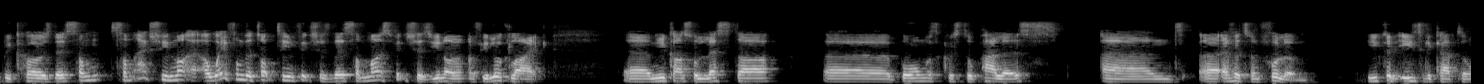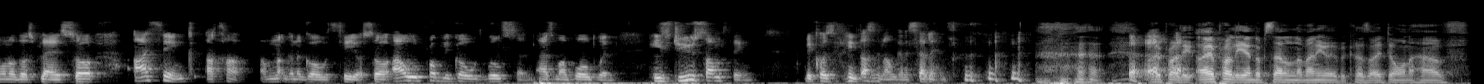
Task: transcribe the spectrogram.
because there's some some actually not away from the top team fixtures. There's some nice fixtures. You know, if you look like uh, Newcastle, Leicester, uh, Bournemouth, Crystal Palace, and uh, Everton, Fulham. You could easily captain one of those players. So I think I can't. I'm not going to go with Theo. So I will probably go with Wilson as my Baldwin. He's due something because if he doesn't, I'm going to sell him. I probably I probably end up selling him anyway because I don't want to have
